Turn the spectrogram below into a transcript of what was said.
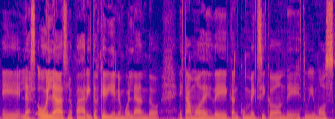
eh, las olas, los pajaritos que vienen volando. Estamos desde Cancún, México, donde estuvimos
